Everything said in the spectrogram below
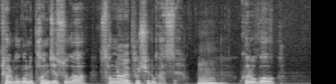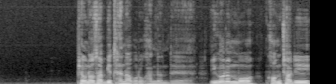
결국은 이 번지수가 성남 FC로 갔어요. 음. 그러고 변호사비 대납으로 갔는데 이거는 뭐 검찰이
